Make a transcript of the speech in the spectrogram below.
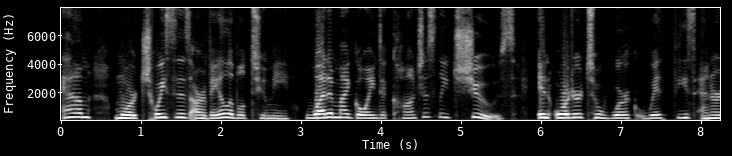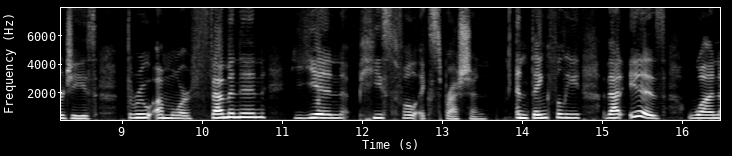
am. More choices are available to me. What am I going to consciously choose in order to work with these energies through a more feminine, yin, peaceful expression? And thankfully, that is one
